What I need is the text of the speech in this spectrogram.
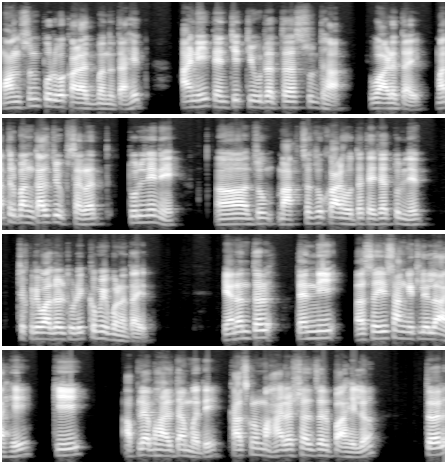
मान्सून पूर्व काळात बनत आहेत आणि त्यांची तीव्रता सुद्धा वाढत आहे. मात्र बंगालच्या उपसागरात तुलनेने जो मागचा जो काळ होता त्याच्या तुलनेत चक्रीवादळ थोडी कमी बनत आहेत. यानंतर त्यांनी असंही सांगितलेलं आहे की आपल्या भारतामध्ये खास करून महाराष्ट्रात जर पाहिलं तर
